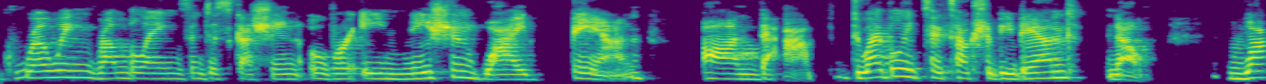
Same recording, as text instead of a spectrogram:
growing rumblings and discussion over a nationwide ban on the app. Do I believe TikTok should be banned? No. Why?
